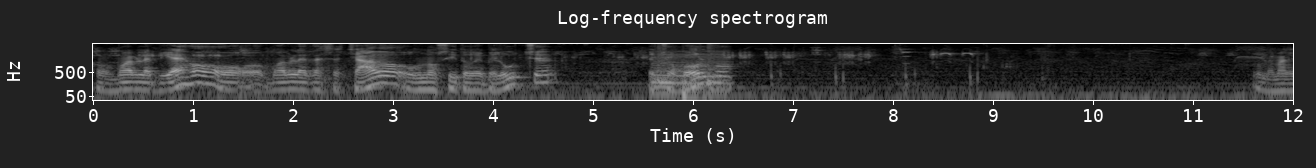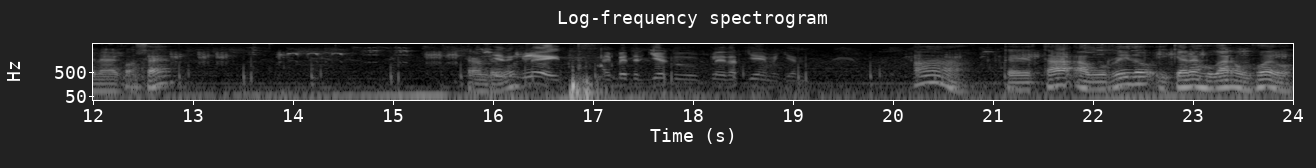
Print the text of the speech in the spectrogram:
Como muebles viejos o muebles desechados o un osito de peluche hecho polvo. Una máquina de coser. Ah, que está aburrido y quiere jugar a un juego.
